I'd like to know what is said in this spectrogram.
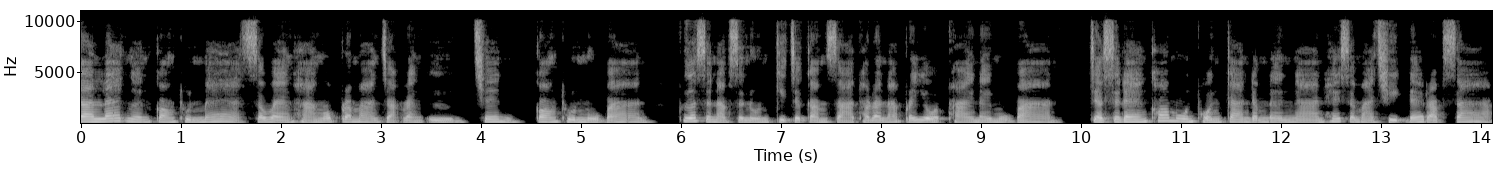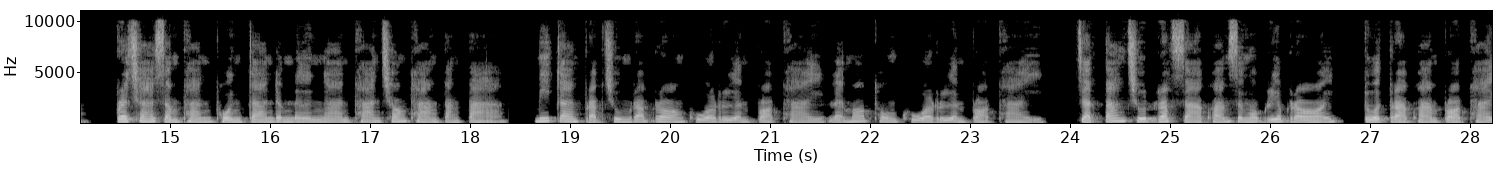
การแลกเงินกองทุนแม่แสวงหางบประมาณจากแหล่งอื่น เช่น กองทุนหมู่บ้าน เพื่อสนับสนุนกิจกรรมสาธารณประโยชน์ภายในหมู่บ้าน จัดแสดงข้อมูลผลการดำเนินงานให้สมาชิกได้รับทราบ ประชาสัมพันธ์ผลการดำเนินงานผ่านช่องทางต่างๆ มีการปรับชุมรับรองครัวเรือนปลอดภัย และมอบธงครัวเรือนปลอดภัย จัดตั้งชุดรักษาความสงบเรียบร้อย รวจตราความปลอดภัย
